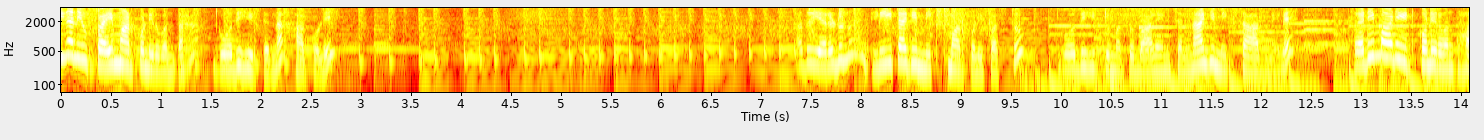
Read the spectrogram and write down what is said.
ಈಗ ನೀವು ಫ್ರೈ ಮಾಡ್ಕೊಂಡಿರುವಂತಹ ಗೋಧಿ ಹಿಟ್ಟನ್ನು ಹಾಕ್ಕೊಳ್ಳಿ ಅದು ಎರಡೂ ನೀಟಾಗಿ ಮಿಕ್ಸ್ ಮಾಡ್ಕೊಳ್ಳಿ ಫಸ್ಟು ಗೋಧಿ ಹಿಟ್ಟು ಮತ್ತು ಬಾಳೆಹಣ್ಣು ಚೆನ್ನಾಗಿ ಮಿಕ್ಸ್ ಆದಮೇಲೆ ರೆಡಿ ಮಾಡಿ ಇಟ್ಕೊಂಡಿರುವಂತಹ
